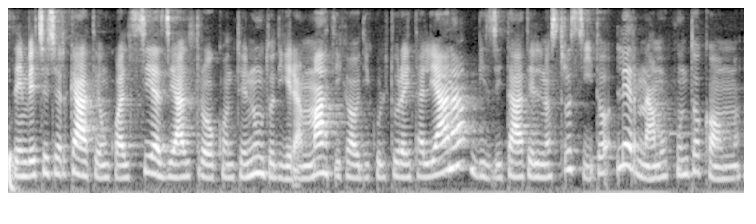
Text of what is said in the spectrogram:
Se invece cercate un qualsiasi altro contenuto di grammatica o di cultura italiana, visitate il nostro sito lernamo.com.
